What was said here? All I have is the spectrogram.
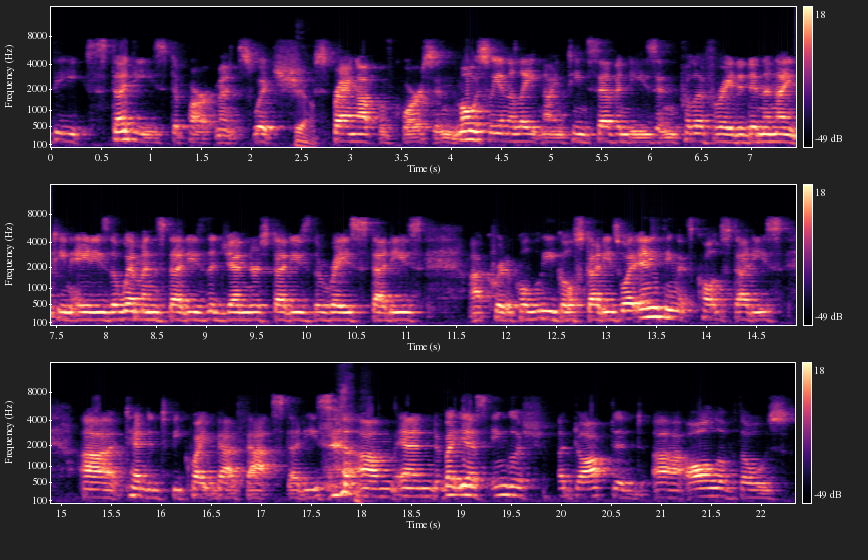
the studies departments, which yeah. sprang up, of course, and mostly in the late 1970s and proliferated in the 1980s. The women's studies, the gender studies, the race studies, uh, critical legal studies, what anything that's called studies. Uh, tended to be quite bad fat studies, um, and but yes, English adopted uh, all of those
